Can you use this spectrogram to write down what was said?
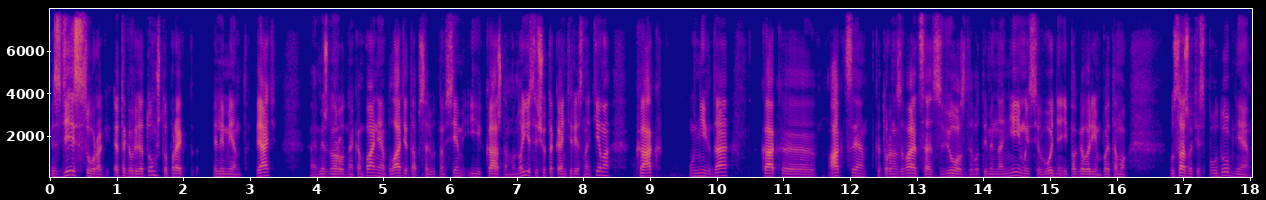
здесь 40. Это говорит о том, что проект Элемент 5 э, международная компания платит абсолютно всем и каждому. Но есть еще такая интересная тема, как у них, да, как э, акция, которая называется «Звезды». Вот именно о ней мы сегодня и поговорим. Поэтому усаживайтесь поудобнее,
